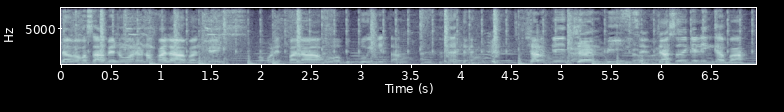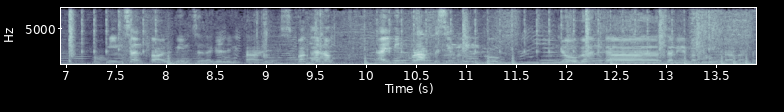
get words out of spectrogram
daw ako sabi nung ano ng kalaban guys. Makulit pala ako, bugbugin kita. Sharky John Vincent. Jaso nagaling ka ba? Minsan tol, minsan nagaling tayo. Pag ano, I mean practice yung lingko. Hindi ako ganun ka sanay maging talaga.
